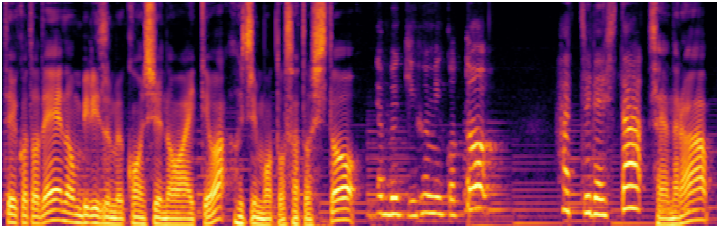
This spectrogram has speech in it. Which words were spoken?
ということでのんびりズム今週のお相手は藤本聡と矢吹文子とハッチでした。さよなら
